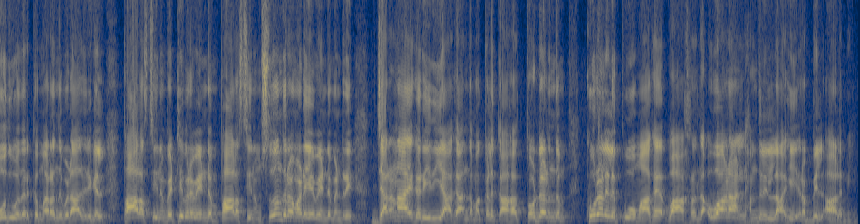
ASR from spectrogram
ஓதுவதற்கு மறந்து விடாதீர்கள் பாலஸ்தீனம் வெற்றி பெற வேண்டும் பாலஸ்தீனம் சுதந்திரம் அடைய வேண்டும் என்று ஜனநாயக ரீதியாக அந்த மக்களுக்காக தொடர்ந்தும் குரல் எழுப்புவோமாக வாகிறது அவ்வானா அலமதுல்லாஹி ரப்பில் ஆலமீன்.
